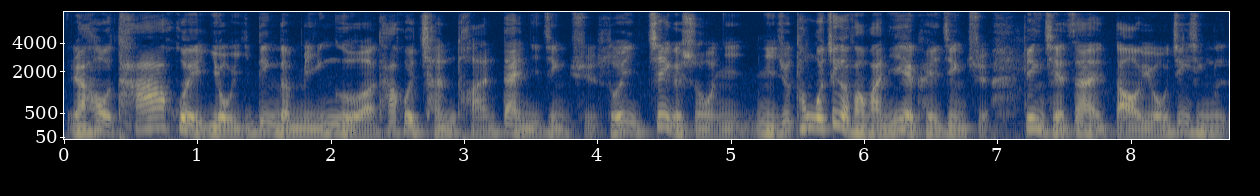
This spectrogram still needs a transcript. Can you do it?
然后他会有一定的名额，他会成团带你进去，所以这个时候你你就通过这个方法，你也可以进去，并且在导游进行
